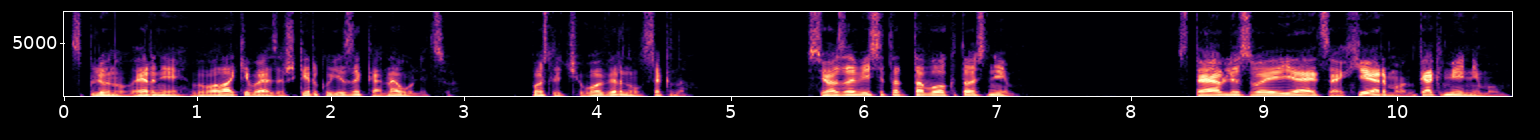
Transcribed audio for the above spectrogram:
Сплюнул Эрни, выволакивая за шкирку языка на улицу, после чего вернулся к нам. «Все зависит от того, кто с ним. Ставлю свои яйца, Хермон, как минимум,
